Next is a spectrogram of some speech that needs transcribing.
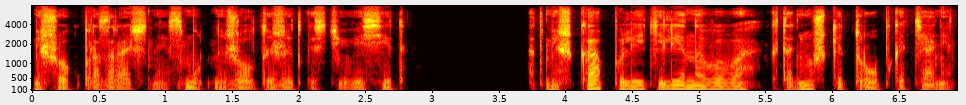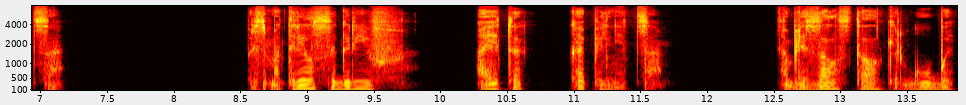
мешок прозрачный с мутной желтой жидкостью висит — от мешка полиэтиленового к Танюшке трубка тянется. Присмотрелся гриф, а это капельница. Облизал сталкер губы.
